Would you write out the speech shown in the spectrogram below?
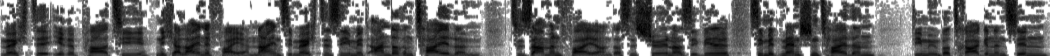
möchte ihre Party nicht alleine feiern. Nein, sie möchte sie mit anderen teilen, zusammen feiern. Das ist schöner. Sie will sie mit Menschen teilen, die im übertragenen Sinn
